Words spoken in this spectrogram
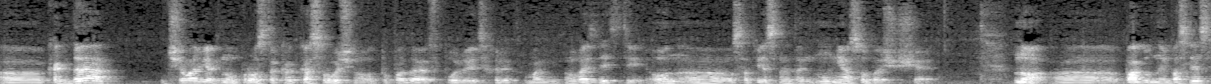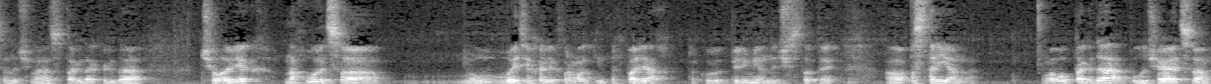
Э, когда человек, ну, просто краткосрочно вот, попадает в поле этих электромагнитных воздействий, он, соответственно, это ну, не особо ощущает. Но пагубные последствия начинаются тогда, когда человек находится ну, в этих электромагнитных полях, такой вот переменной частоты, э, постоянно. А вот тогда получается,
